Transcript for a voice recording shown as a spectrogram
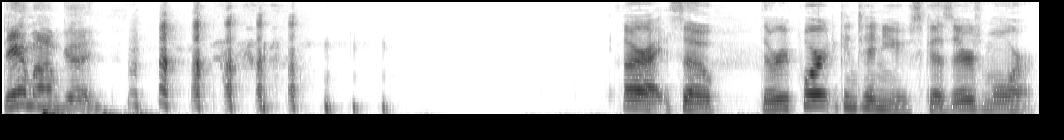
Damn, I'm good. All right, so the report continues because there's more.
